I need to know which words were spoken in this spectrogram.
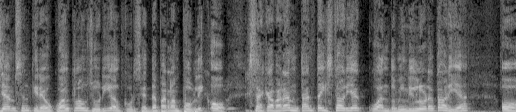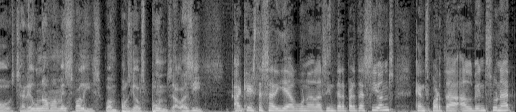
ja em sentireu quan clausuri el curset de parlar en públic, o s'acabarà amb tanta història quan domini l'oratòria, o seré un home més feliç quan posi els punts a les is. Aquesta seria alguna de les interpretacions que ens porta el ben sonat.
